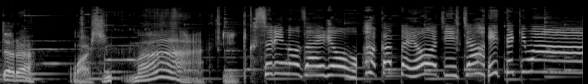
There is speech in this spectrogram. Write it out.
たらわし。まあい薬の材料を測ったよおじいちゃん。行ってき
